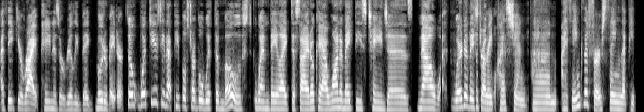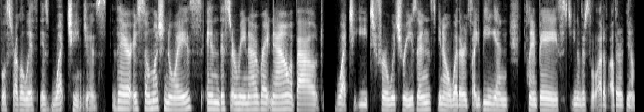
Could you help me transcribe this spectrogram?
i think you're right pain is a really big motivator. So what do you see that people struggle with the most when they like decide okay i want to make these changes. Now what? Where do they That's struggle great question. Um, i think the first thing that people struggle with is what changes. There is so much noise in this arena right now about what to eat for which reasons, you know, whether it's like vegan, plant based, you know, there's a lot of other, you know,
